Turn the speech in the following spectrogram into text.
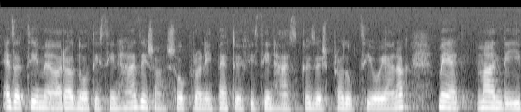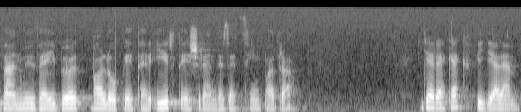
Ez a címe a Radnóti Színház és a Soproni Petőfi Színház közös produkciójának, melyet Mándi Iván műveiből Valló Péter írt és rendezett színpadra. Gyerekek, figyelem!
